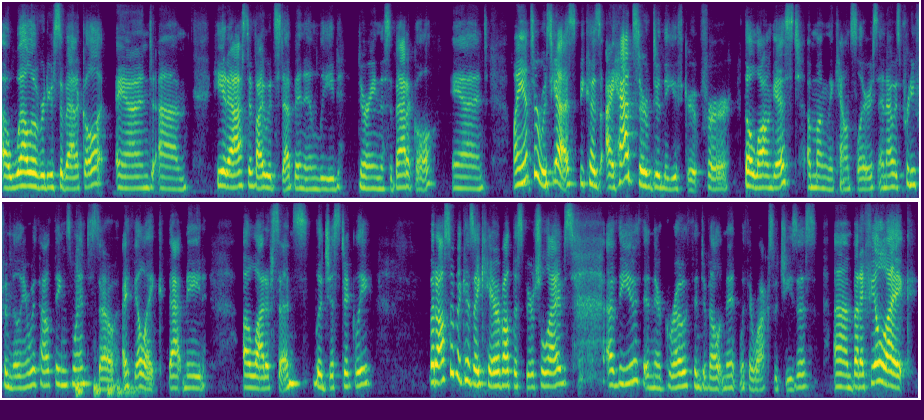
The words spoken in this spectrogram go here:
a well overdue sabbatical, and um, he had asked if I would step in and lead during the sabbatical. And my answer was yes, because I had served in the youth group for the longest among the counselors, and I was pretty familiar with how things went. So I feel like that made a lot of sense logistically but also because I care about the spiritual lives of the youth and their growth and development with their walks with Jesus. Um, but I feel like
